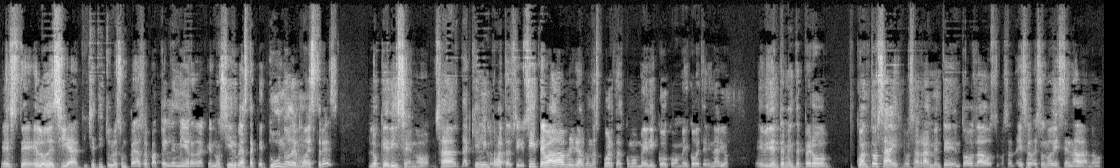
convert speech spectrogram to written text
este, él lo decía, el pinche título es un pedazo de papel de mierda que no sirve hasta que tú no demuestres lo que dice, ¿no? O sea, ¿a quién le importa? Sí, sí, te va a abrir algunas puertas como médico, como médico veterinario, evidentemente, pero ¿cuántos hay? O sea, realmente en todos lados, o sea, eso, eso no dice nada, ¿no?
